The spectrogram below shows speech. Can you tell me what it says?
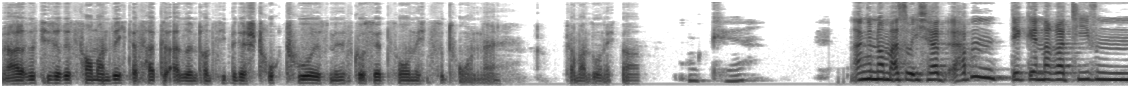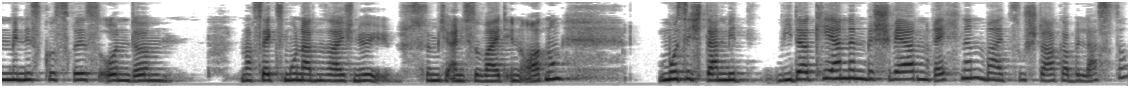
Ja, das ist diese Rissform an sich. Das hat also im Prinzip mit der Struktur des Meniskus jetzt so nichts zu tun. Ne? Kann man so nicht sagen. Okay. Angenommen, also ich habe einen degenerativen Meniskusriss und ähm, nach sechs Monaten sage ich, nö, ist für mich eigentlich soweit in Ordnung. Muss ich dann mit wiederkehrenden Beschwerden rechnen bei zu starker Belastung?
